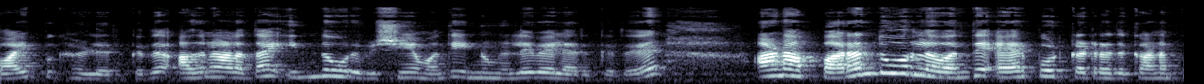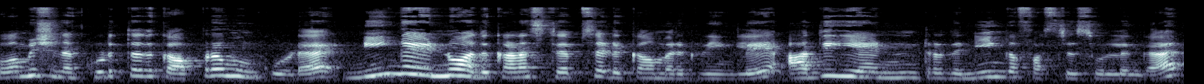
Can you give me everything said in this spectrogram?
வாய்ப்புகள் இருக்குது. அதனால தான் இந்த ஒரு விஷயம் வந்து இன்னும் நிலுவையில் இருக்குது. ஆனால் பரந்தூரில் வந்து ஏர்போர்ட் கட்டுறதுக்கான பெர்மிஷனை கொடுத்ததுக்கு அப்புறமும் கூட நீங்கள் இன்னும் அதுக்கான ஸ்டெப்ஸ் எடுக்காமல் இருக்கிறீங்களே அது ஏன்றதை நீங்கள் ஃபஸ்ட்டு சொல்லுங்கள்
